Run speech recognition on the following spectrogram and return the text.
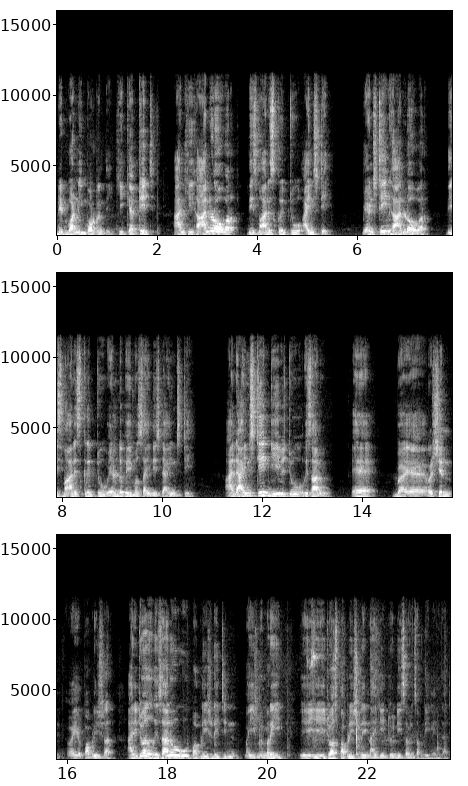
did one important thing. He kept it and he handed over this manuscript to Einstein. Einstein handed over this manuscript to world famous scientist Einstein. And Einstein gave it to Ryazanov, a, a Russian publisher. And it was Ryazanov who published it in my memory. It was published in 1927, something like that.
